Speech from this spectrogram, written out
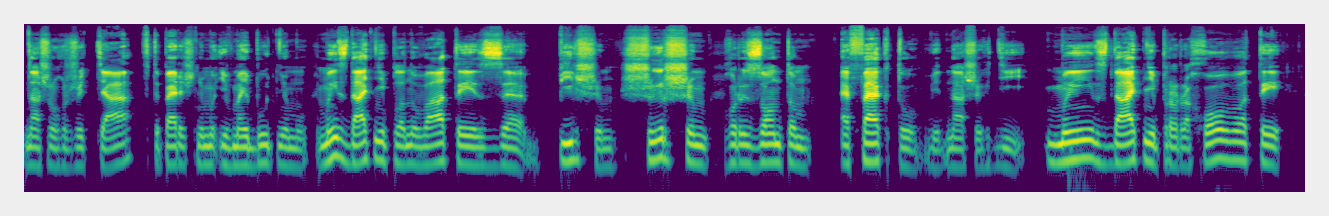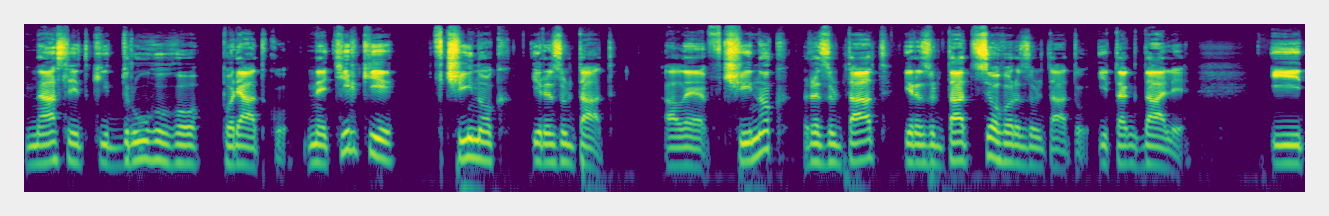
нашого життя в теперішньому і в майбутньому, ми здатні планувати з більшим, ширшим горизонтом ефекту від наших дій. Ми здатні прораховувати наслідки другого порядку. Не тільки вчинок і результат, але вчинок, результат і результат цього результату, і так далі. І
